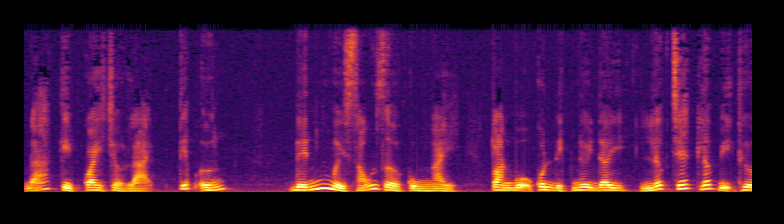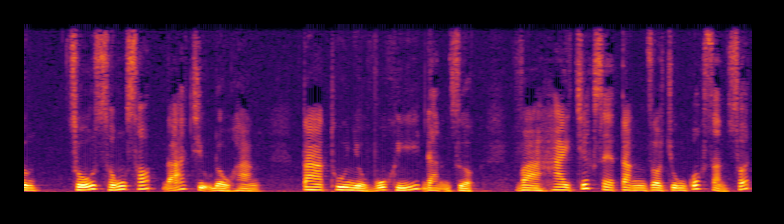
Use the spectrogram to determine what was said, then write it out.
đã kịp quay trở lại, tiếp ứng. Đến 16 giờ cùng ngày, toàn bộ quân địch nơi đây lớp chết lớp bị thương, số sống sót đã chịu đầu hàng. Ta thu nhiều vũ khí, đạn dược và hai chiếc xe tăng do Trung Quốc sản xuất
